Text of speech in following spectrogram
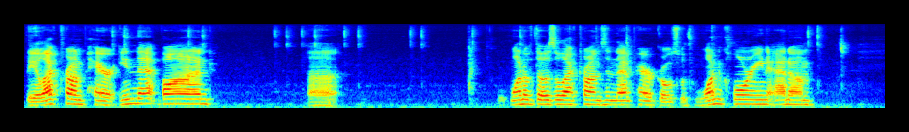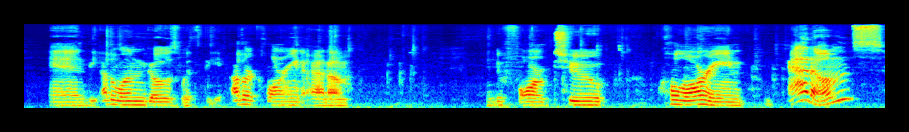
The electron pair in that bond, uh, one of those electrons in that pair goes with one chlorine atom, and the other one goes with the other chlorine atom. And you form two chlorine atoms,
